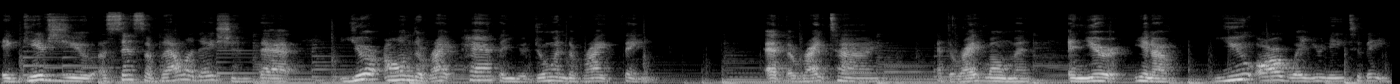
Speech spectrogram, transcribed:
It gives you a sense of validation that you're on the right path and you're doing the right thing at the right time, at the right moment, and you're, you know, you are where you need to be.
